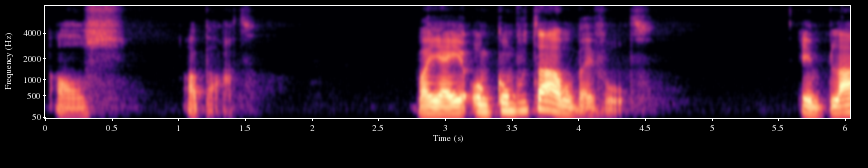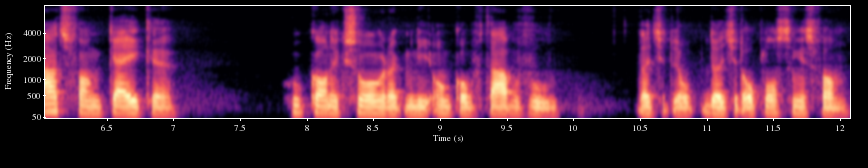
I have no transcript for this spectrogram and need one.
als apart. Waar jij je oncomfortabel bij voelt. In plaats van kijken, hoe kan ik zorgen dat ik me niet oncomfortabel voel? Dat je de, dat je de oplossing is van,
